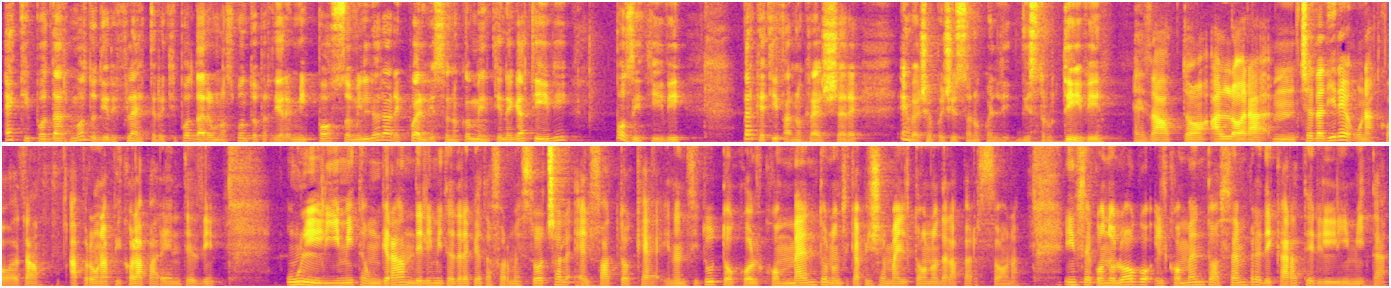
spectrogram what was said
e ti può dar modo di riflettere, ti può dare uno spunto per dire mi posso migliorare, quelli sono commenti negativi, positivi, perché ti fanno crescere. E invece poi ci sono quelli distruttivi. Esatto, allora mh, c'è da dire una cosa, apro una piccola parentesi. Un limite, un grande limite delle piattaforme social è il fatto che innanzitutto col commento non si capisce mai il tono della persona. In secondo luogo il commento ha sempre dei caratteri limite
